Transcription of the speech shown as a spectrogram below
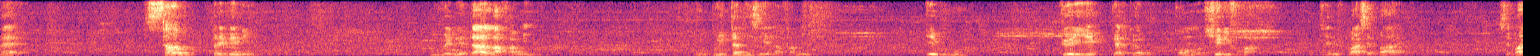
Mais sans prévenir. Vous venez dans la famille. Vous brutalisez la famille. Et vous cueillez quelqu'un comme Shérif Ba. Shérif Ba, ce n'est pas, pas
